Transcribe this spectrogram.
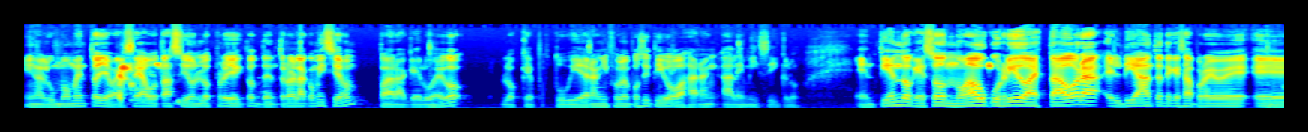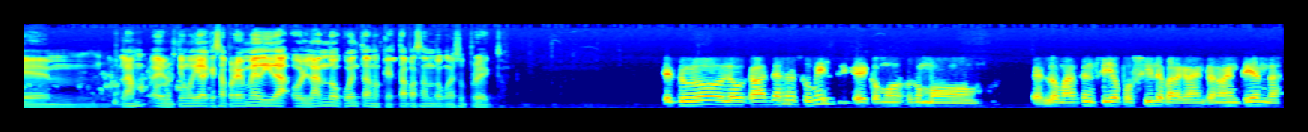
en algún momento llevarse a votación los proyectos dentro de la comisión para que luego los que tuvieran informe positivo bajaran al hemiciclo. Entiendo que eso no ha ocurrido a esta hora, el día antes de que se apruebe, em, el último día que se apruebe medida. Orlando, cuéntanos qué está pasando con esos proyectos. Tú lo, acabas de resumir como, como lo más sencillo posible para que la gente nos entienda.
